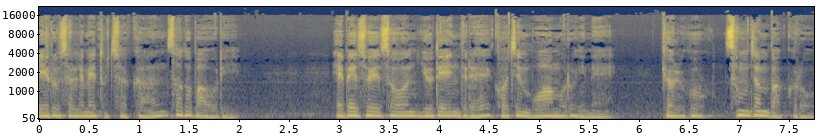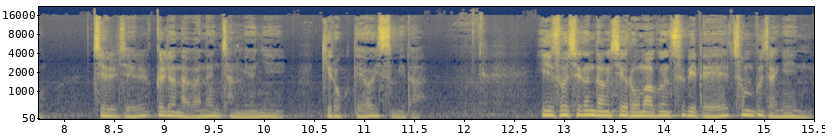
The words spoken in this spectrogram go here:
예루살렘에 도착한 사도 바울이 에베소에서 온 유대인들의 거짓 모함으로 인해 결국 성전 밖으로 질질 끌려나가는 장면이 기록되어 있습니다. 이 소식은 당시 로마군 수비대의 천부장인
